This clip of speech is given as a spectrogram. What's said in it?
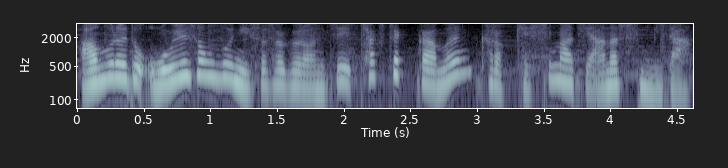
아무래도 오일 성분이 있어서 그런지 착색감은 그렇게 심하지 않았습니다.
